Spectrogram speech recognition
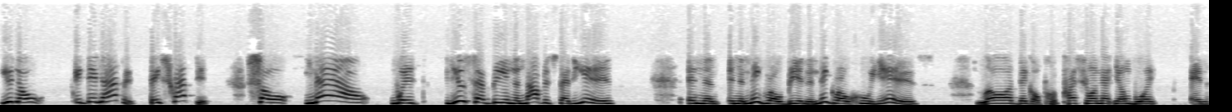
you know, it didn't happen. They scrapped it. So now with Yusef being the novice that he is, and the and the Negro being the Negro who he is, Lord, they gonna put pressure on that young boy. And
